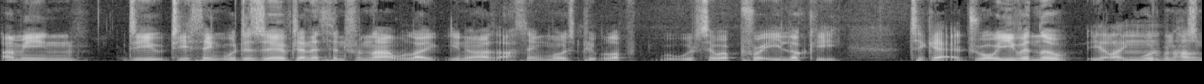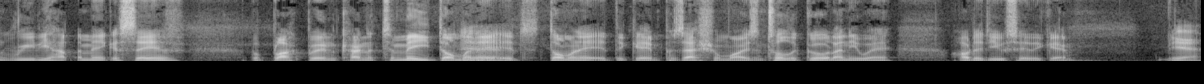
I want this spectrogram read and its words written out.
I mean, do you do you think we deserved anything from that? Like you know, I, I think most people are, would say we're pretty lucky to get a draw, even though like mm. Woodman hasn't really had to make a save. But Blackburn kind of, to me, dominated yeah. dominated the game possession wise until the goal. Anyway, how did you see the game? Yeah,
